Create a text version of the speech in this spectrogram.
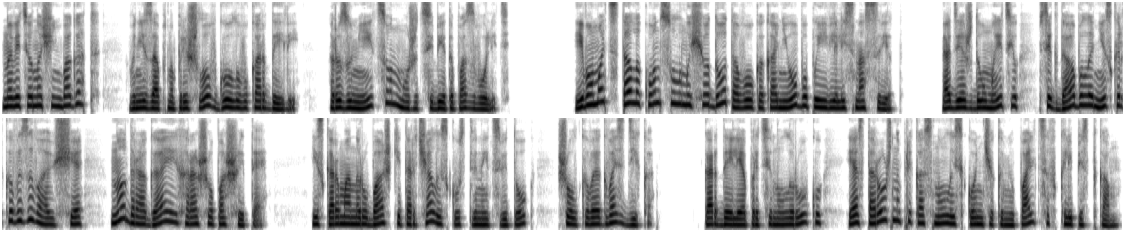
Но ведь он очень богат, внезапно пришло в голову Корделий. Разумеется, он может себе это позволить. Его мать стала консулом еще до того, как они оба появились на свет. Одежда у Мэтью всегда была несколько вызывающая, но дорогая и хорошо пошитая. Из кармана рубашки торчал искусственный цветок, шелковая гвоздика. Корделия протянула руку и осторожно прикоснулась кончиками пальцев к лепесткам.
